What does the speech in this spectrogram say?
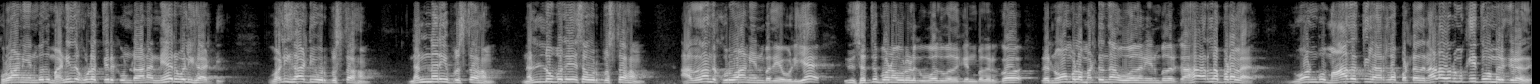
குரான் என்பது மனித குலத்திற்கு உண்டான நேர் வழிகாட்டி வழிகாட்டி ஒரு புஸ்தகம். நன்னறை புஸ்தகம் நல்லுபதேச ஒரு புஸ்தகம். அதுதான் அந்த குர்வான் என்பதை ஒழிய இது செத்து போனவர்களுக்கு ஓதுவதற்கு என்பதற்கோ இல்லை நோம்புல மட்டும்தான் ஓதன் என்பதற்காக அருளப்படலை. நோன்பு மாதத்தில் அருளப்பட்டதுனால ஒரு முக்கியத்துவம் இருக்கிறது.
